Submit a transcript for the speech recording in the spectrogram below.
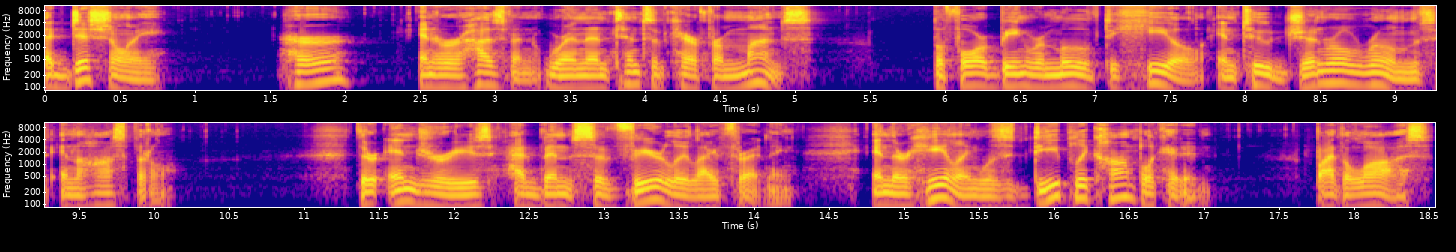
Additionally, her and her husband were in intensive care for months before being removed to heal in two general rooms in the hospital. Their injuries had been severely life threatening, and their healing was deeply complicated by the loss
